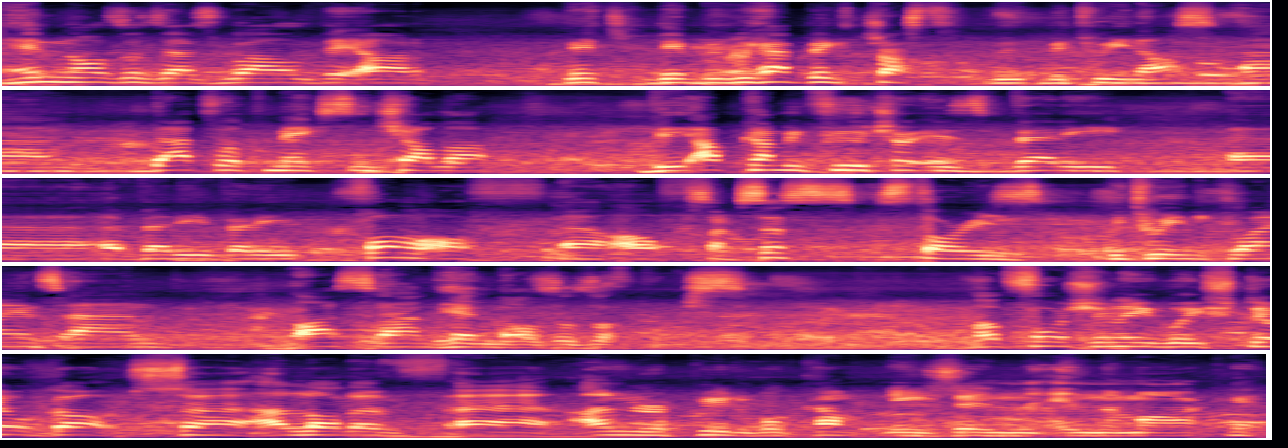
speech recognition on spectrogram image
Hen nozzles as well. They are they, they, we have big trust between us, and that's what makes, inshallah, the upcoming future is very uh, very, very full of, uh, of success stories between clients and us and Nozzles, of course. Unfortunately, we've still got uh, a lot of uh, unreputable companies in, in the market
